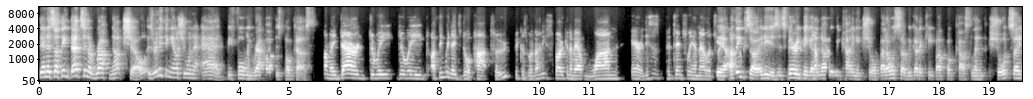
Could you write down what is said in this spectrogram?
Deniz, I think that's in a rough nutshell. Is there anything else you want to add before we wrap up this podcast? I mean, Darren, do we do we? I think we need to do a part two because we've only spoken about one area. This is potentially another. Yeah, I think so. It is. It's very big, and yep. I know that we're cutting it short, but also we've got to keep our podcast length short. So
